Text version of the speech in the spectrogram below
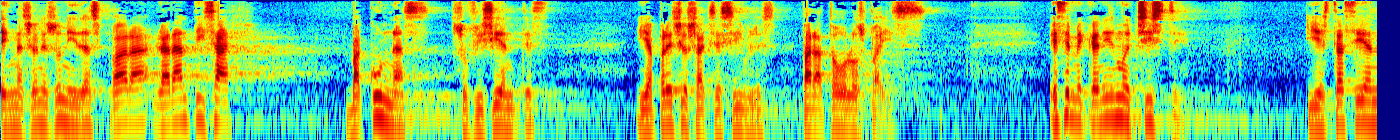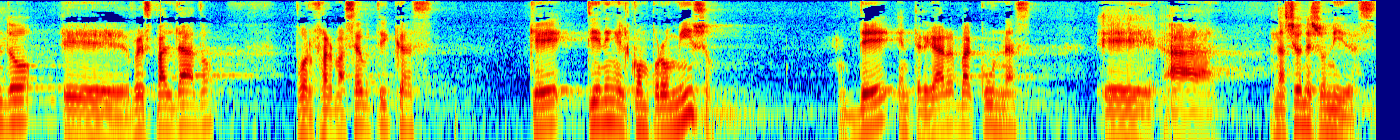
en Naciones Unidas para garantizar vacunas suficientes y a precios accesibles para todos los países. Ese mecanismo existe y está siendo eh, respaldado por farmacéuticas que tienen el compromiso de entregar vacunas eh, a Naciones Unidas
